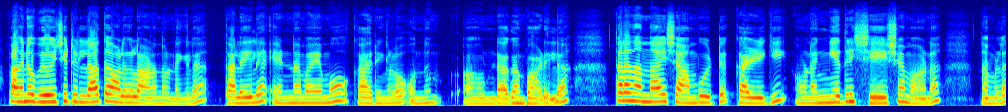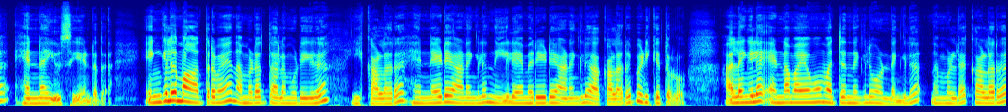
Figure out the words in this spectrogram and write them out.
അപ്പോൾ അങ്ങനെ ഉപയോഗിച്ചിട്ടില്ലാത്ത ആളുകളാണെന്നുണ്ടെങ്കിൽ തലയിൽ എണ്ണമയമോ കാര്യങ്ങളോ ഒന്നും ഉണ്ടാകാൻ പാടില്ല. തല നന്നായി ഷാമ്പു ഇട്ട് കഴുകി ഉണങ്ങിയതിന് ശേഷമാണ് നമ്മൾ ഹെന്ന യൂസ് ചെയ്യേണ്ടത്. എങ്കിൽ മാത്രമേ നമ്മുടെ തലമുടിയിൽ ഈ കളറ് ഹെന്നയുടെ ആണെങ്കിലും നീലേമരിയുടെ ആണെങ്കിലും ആ കളറ് പിടിക്കത്തുള്ളൂ. അല്ലെങ്കിൽ എണ്ണമയമോ മറ്റെന്തെങ്കിലും ഉണ്ടെങ്കിൽ നമ്മളുടെ കളറ്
